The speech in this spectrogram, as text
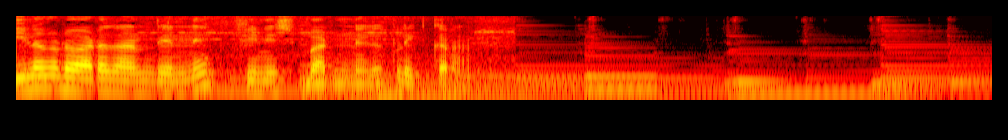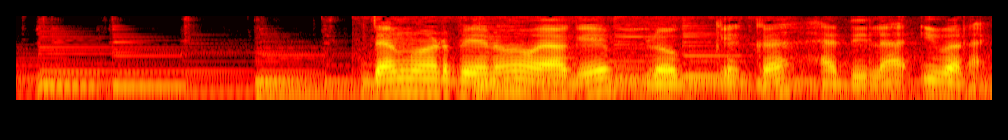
ඊළඟට වට ගන්න දෙන්නේ ෆිනිශ් බට්න එක කලික් කරන්න. දැන්වාට පේනවා ඔයාගේ බ්ලොග් එක හැදිලා ඉවරයි.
